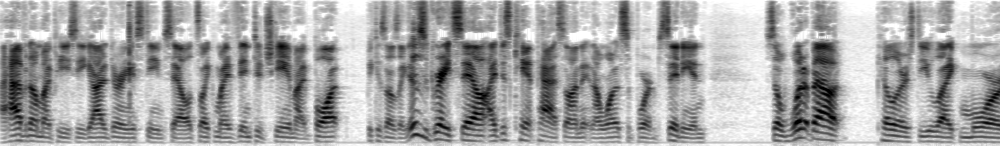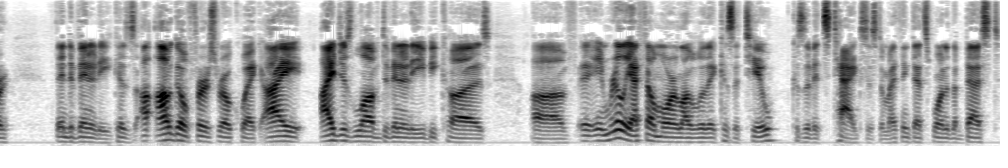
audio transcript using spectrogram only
I have it on my PC. Got it during a Steam sale. It's like my vintage game I bought because I was like, this is a great sale. I just can't pass on it, and I want to support Obsidian. So, what about Pillars do you like more than Divinity? Because I'll go first, real quick. I I just love Divinity because of, and really I fell more in love with it because of two, because of its tag system. I think that's one of the best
